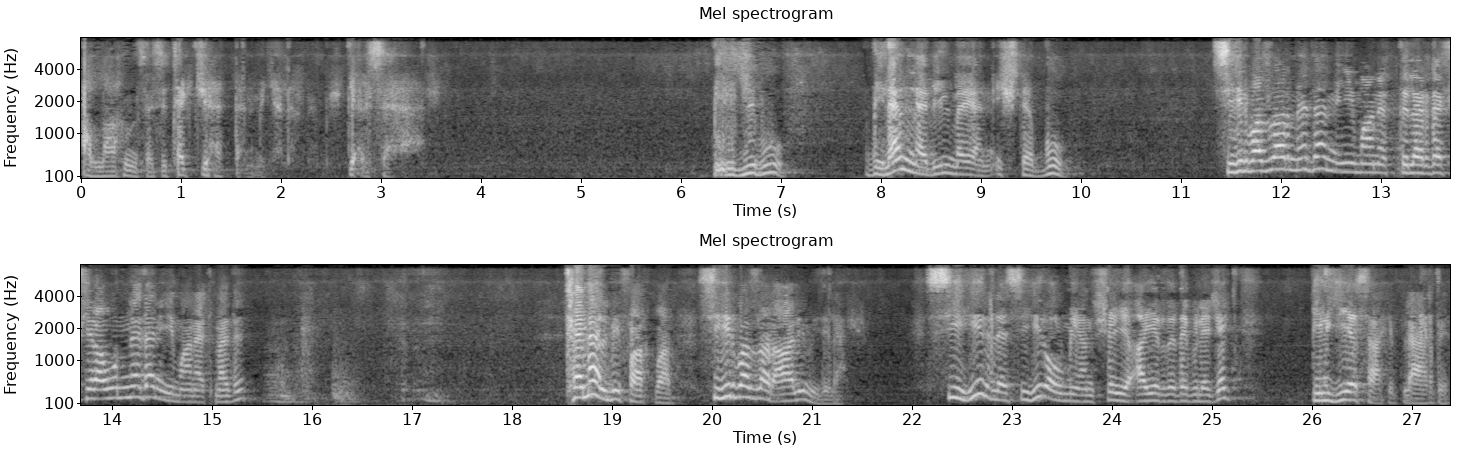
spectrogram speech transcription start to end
Allah'ın sesi tek cihetten mi gelir demiş. Gelse. Bilgi bu. Bilenle bilmeyen işte bu. Sihirbazlar neden iman ettiler de Firavun neden iman etmedi? Temel bir fark var. Sihirbazlar alim idiler. Sihirle sihir olmayan şeyi ayırt edebilecek bilgiye sahiplerdi.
